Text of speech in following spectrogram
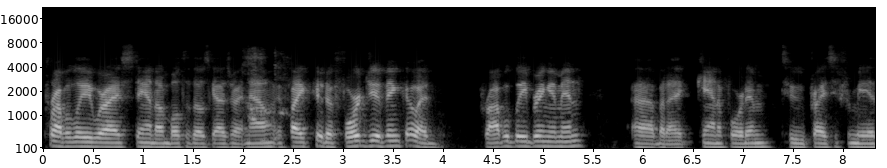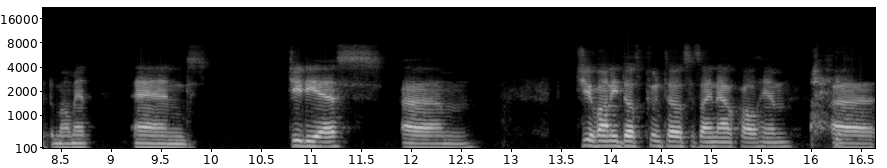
probably where I stand on both of those guys right now. If I could afford Giovinco, I'd probably bring him in, uh, but I can't afford him. Too pricey for me at the moment. And GDS, um, Giovanni Dos Puntos, as I now call him. Uh,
